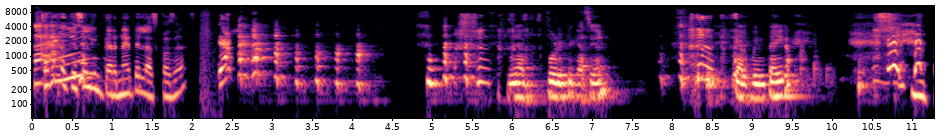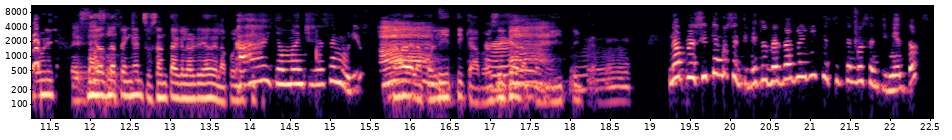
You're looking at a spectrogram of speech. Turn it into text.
¿Sabes lo que es el internet de las cosas? La purificación. Carpinteiro. Dios la tenga en su santa gloria de la política. Ay, no manches, ya se murió. No, de la Ah, política, pero sí que de la Ah. política. No, pero sí tengo sentimientos, ¿verdad, baby? Que sí tengo sentimientos.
